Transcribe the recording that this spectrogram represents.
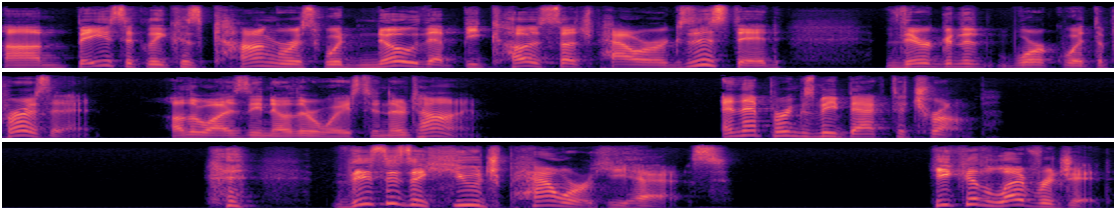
Um, basically, because Congress would know that because such power existed, they're going to work with the president. Otherwise, they know they're wasting their time. And that brings me back to Trump. this is a huge power he has. He could leverage it.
